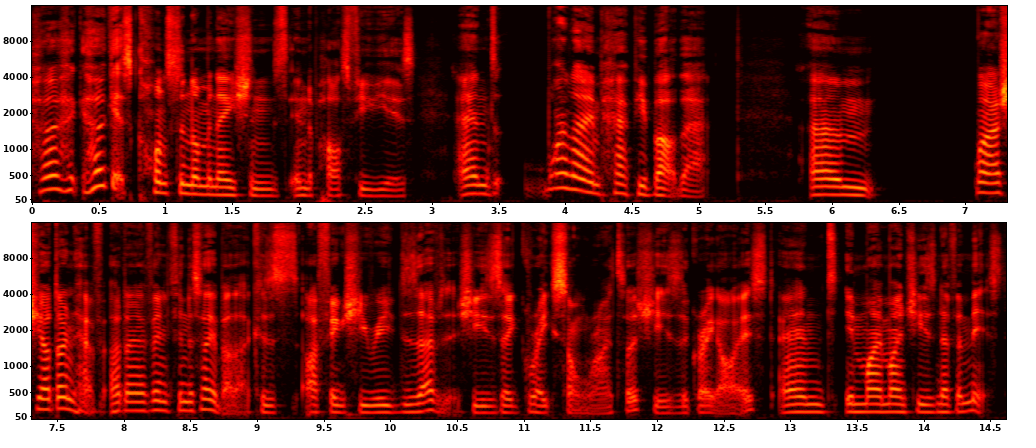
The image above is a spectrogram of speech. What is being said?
her, her gets constant nominations in the past few years, and while I'm happy about that, um, well, actually, I don't have I don't have anything to say about that because I think she really deserves it. She's a great songwriter. She's a great artist, and in my mind, she's never missed.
